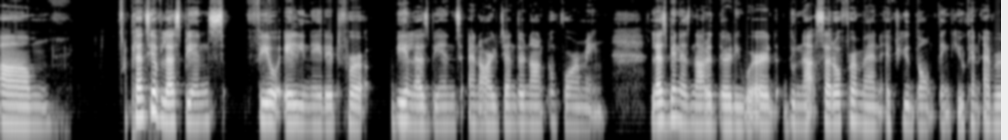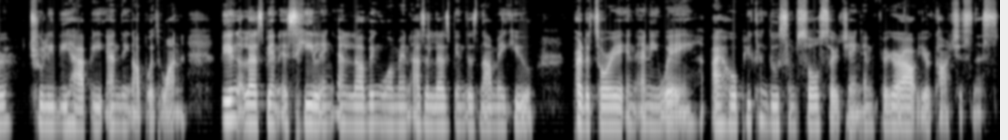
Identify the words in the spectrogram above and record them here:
Um, plenty of lesbians feel alienated for being lesbians and are gender non-conforming. Lesbian is not a dirty word. Do not settle for men if you don't think you can ever truly be happy ending up with one. Being a lesbian is healing, and loving women as a lesbian does not make you predatory in any way. I hope you can do some soul searching and figure out your consciousness.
